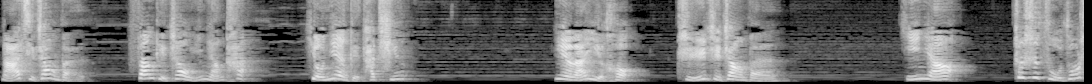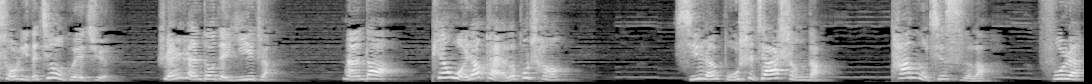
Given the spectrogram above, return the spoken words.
拿起账本翻给赵姨娘看，又念给她听。念完以后，指指账本：“姨娘，这是祖宗手里的旧规矩，人人都得依着，难道偏我要改了不成？袭人不是家生的，他母亲死了，夫人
